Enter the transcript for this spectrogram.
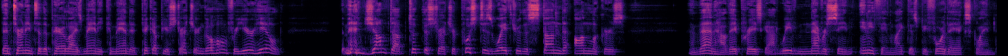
Then turning to the paralyzed man, he commanded, Pick up your stretcher and go home, for you're healed. The man jumped up, took the stretcher, pushed his way through the stunned onlookers. And then how they praised God. We've never seen anything like this before, they exclaimed.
